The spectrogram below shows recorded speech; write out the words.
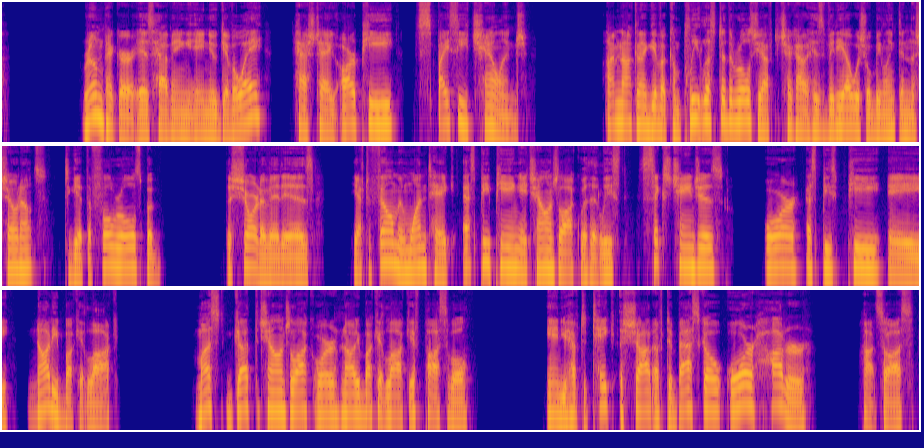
Rune Picker is having a new giveaway. Hashtag RP Spicy Challenge. I'm not going to give a complete list of the rules. You have to check out his video, which will be linked in the show notes to get the full rules. But the short of it is you have to film in one take, SPPing a challenge lock with at least six changes, or SPP a naughty bucket lock. Must gut the challenge lock or naughty bucket lock if possible. And you have to take a shot of Tabasco or hotter hot sauce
